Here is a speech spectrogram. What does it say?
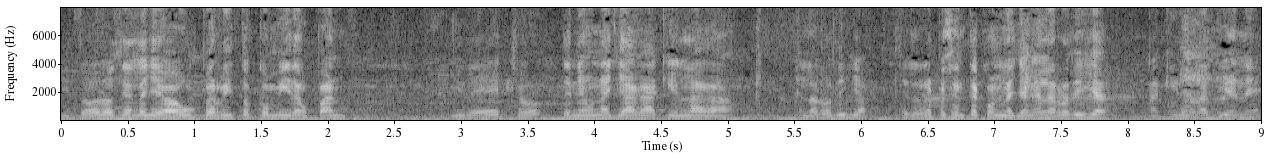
y todos los días le llevaba un perrito comida o pan. Y de hecho tenía una llaga aquí en la, en la rodilla. Se le representa con la llaga en la rodilla, aquí no la tiene.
